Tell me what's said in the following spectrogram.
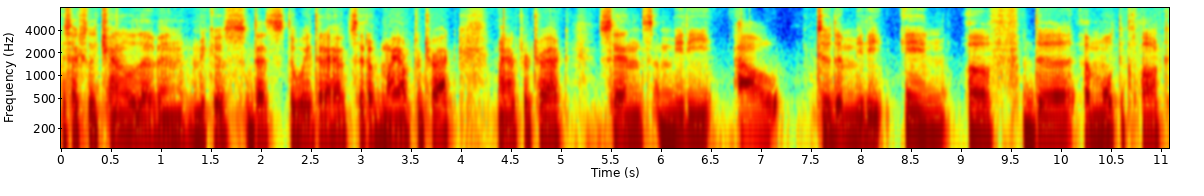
is actually channel 11 because that's the way that I have set up my Octatrack. My Octatrack sends MIDI out to the MIDI in of the multi-clock,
